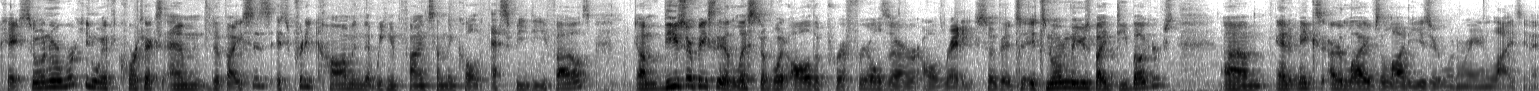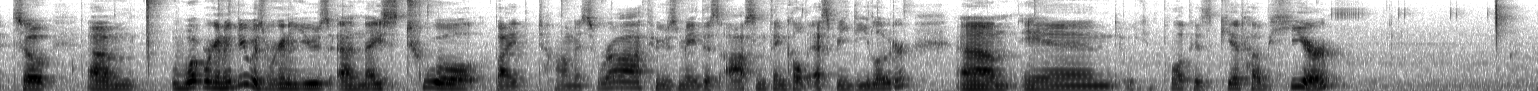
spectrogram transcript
Okay, so when we're working with Cortex-M devices, it's pretty common that we can find something called SVD files. Um, these are basically a list of what all the peripherals are already. So it's, it's normally used by debuggers, um, and it makes our lives a lot easier when we're analyzing it. So um, what we're going to do is we're going to use a nice tool by Thomas Roth, who's made this awesome thing called SVD Loader. Um, and we can pull up his GitHub here.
